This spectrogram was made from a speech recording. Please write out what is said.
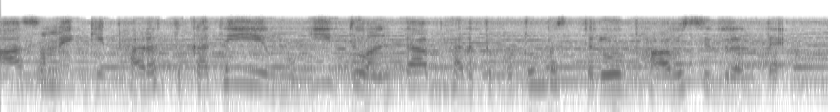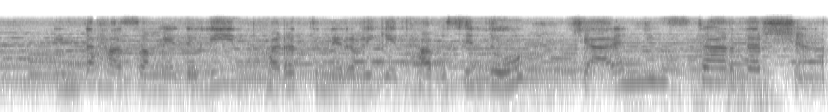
ಆ ಸಮಯಕ್ಕೆ ಭರತ್ ಕಥೆಯೇ ಮುಗಿಯಿತು ಅಂತ ಭರತ್ ಕುಟುಂಬಸ್ಥರು ಭಾವಿಸಿದ್ರಂತೆ. ಇಂತಹ ಸಮಯದಲ್ಲಿ ಭರತ್ ನೆರವಿಗೆ ಧಾವಿಸಿದ್ದು ಚಾಲೆಂಜಿಂಗ್ ಸ್ಟಾರ್ ದರ್ಶನ್.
